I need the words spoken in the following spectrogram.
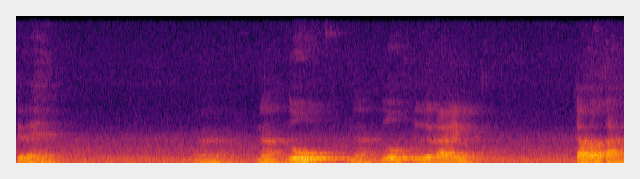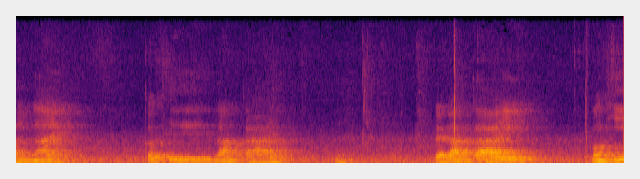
จะได้อ่านะรูปนะรูปคืออะไรถ้าภาษาง่ายๆก็คือร่างกายนะแต่ร่างกายบางที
